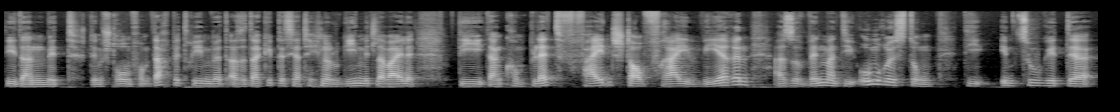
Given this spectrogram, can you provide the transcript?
die dann mit dem Strom vom Dach betrieben wird. Also da gibt es ja Technologien mittlerweile, die dann komplett feinstaubfrei wären. Also wenn man die Umrüstung, die im Zuge der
